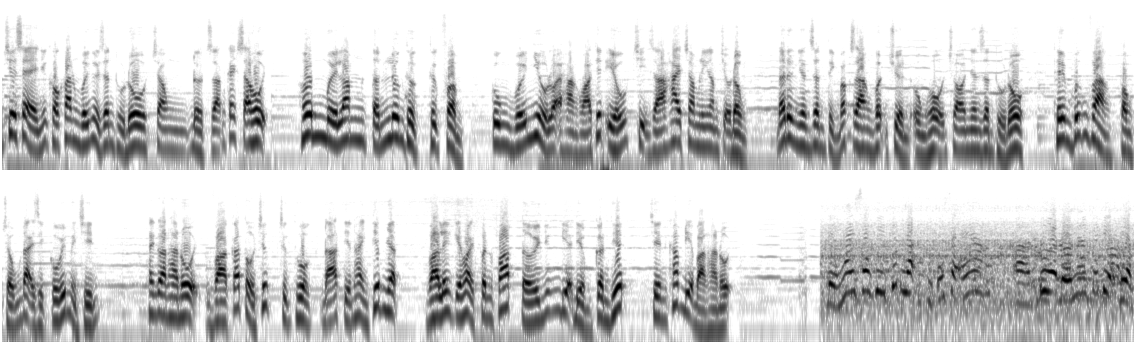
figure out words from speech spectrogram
chia sẻ những khó khăn với người dân thủ đô trong đợt giãn cách xã hội, hơn 15 tấn lương thực, thực phẩm cùng với nhiều loại hàng hóa thiết yếu trị giá 205 triệu đồng đã được nhân dân tỉnh Bắc Giang vận chuyển ủng hộ cho nhân dân thủ đô thêm vững vàng phòng chống đại dịch Covid-19. Thành đoàn Hà Nội và các tổ chức trực thuộc đã tiến hành tiếp nhận và lên kế hoạch phân phát tới những địa điểm cần thiết trên khắp địa bàn Hà Nội để ngay sau khi tiếp nhận thì cũng sẽ à, đưa đến những cái địa điểm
